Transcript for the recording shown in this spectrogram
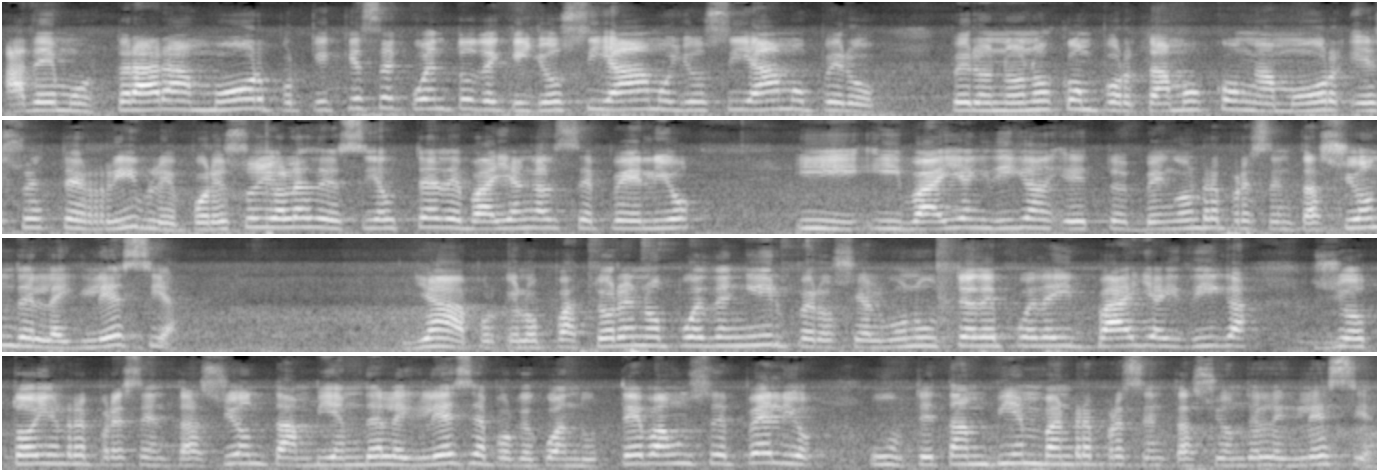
a demostrar amor, porque es que ese cuento de que yo sí amo, yo sí amo, pero, pero no nos comportamos con amor, eso es terrible. Por eso yo les decía a ustedes, vayan al sepelio y, y vayan y digan, esto, vengo en representación de la iglesia. Ya, porque los pastores no pueden ir, pero si alguno de ustedes puede ir, vaya y diga, yo estoy en representación también de la iglesia, porque cuando usted va a un sepelio, usted también va en representación de la iglesia.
